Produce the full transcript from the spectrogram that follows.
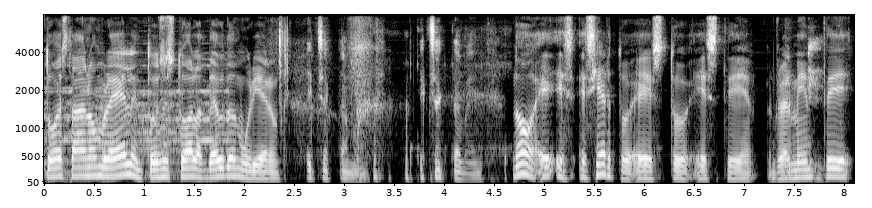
todo estaba a nombre de él, entonces todas las deudas murieron. Exactamente. Exactamente. No, e- es, es cierto esto, este, realmente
